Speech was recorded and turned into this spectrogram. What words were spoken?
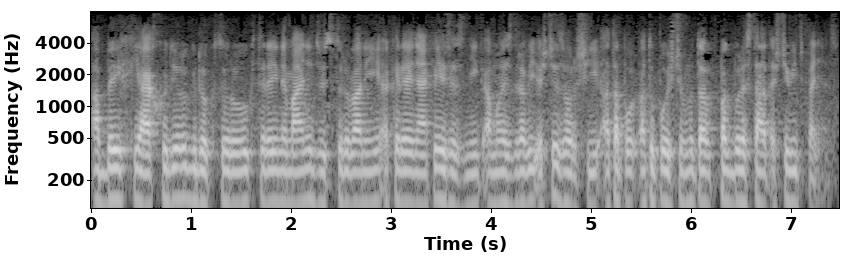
abych já chodil k doktoru, který nemá nic vystudovaný a který je nějaký řezník a moje zdraví ještě zhorší a, ta, a tu pojišťovnu ta pak bude stát ještě víc peněz.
